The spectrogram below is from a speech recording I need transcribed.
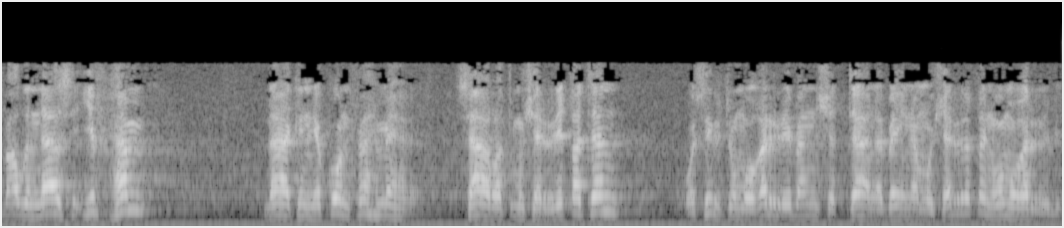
بعض الناس يفهم لكن يكون فهمه سارت مشرقة وسرت مغربا شتان بين مشرق ومغرب.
